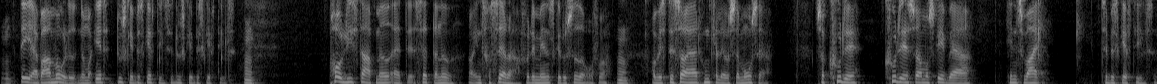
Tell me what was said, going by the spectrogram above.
Mm. Det er bare målet nummer et. Du skal i beskæftigelse, du skal i beskæftigelse. Mm. Prøv lige at starte med at øh, sætte dig ned og interessere dig for det menneske, du sidder overfor. Mm. Og hvis det så er, at hun kan lave samosaer, så kunne det, kunne det så måske være hendes vej til beskæftigelse.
